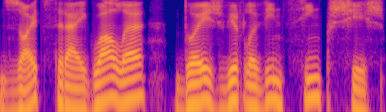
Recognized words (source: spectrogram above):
18 será igual a 2,25x.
